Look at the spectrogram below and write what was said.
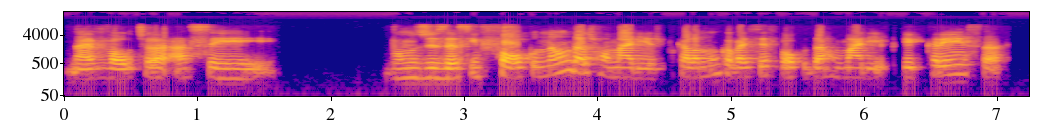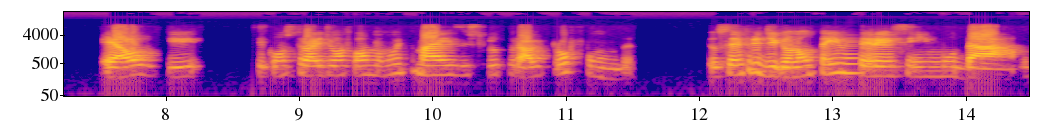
né, volte a, ser, vamos dizer assim, foco, não das romarias, porque ela nunca vai ser foco da romaria, porque crença é algo que se constrói de uma forma muito mais estrutural e profunda. Eu sempre digo, eu não tenho interesse em mudar o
